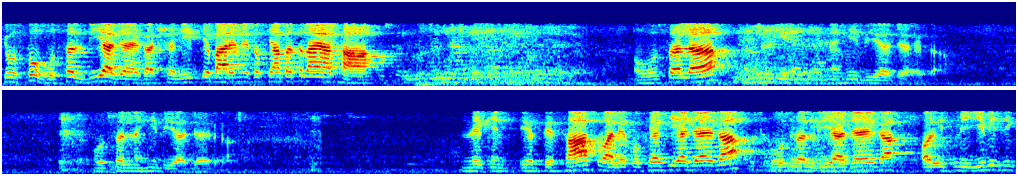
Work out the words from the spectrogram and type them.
کہ اس کو غسل دیا جائے گا۔ شہید کے بارے میں تو کیا بتلایا تھا؟ غسل نہیں دیا جائے گا۔ غسل نہیں دیا جائے گا۔ لیکن ارتساس والے کو کیا کیا جائے گا؟ غسل دیا جائے گا۔ اور اس میں یہ بھی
